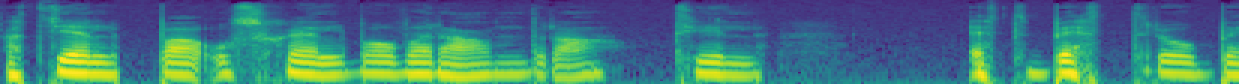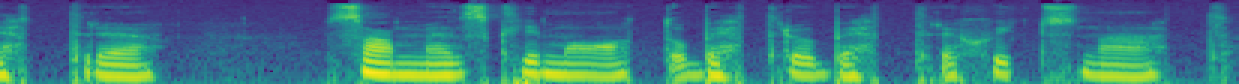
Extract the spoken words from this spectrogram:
Att hjälpa oss själva och varandra till ett bättre och bättre samhällsklimat och bättre och bättre skyddsnät.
